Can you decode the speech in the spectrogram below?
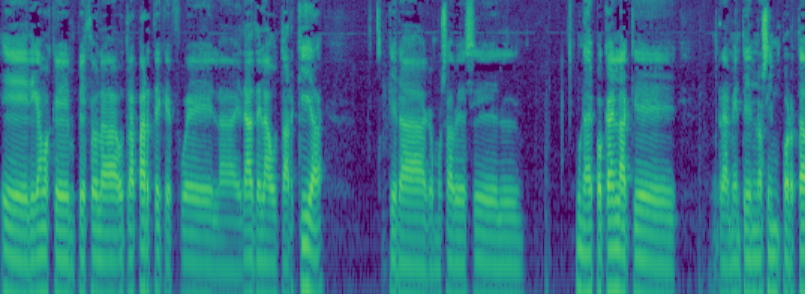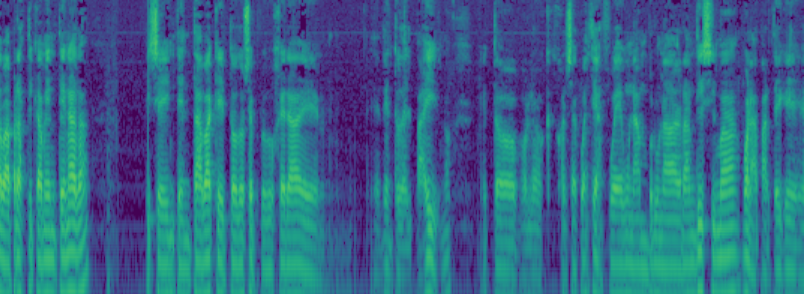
eh, digamos que empezó la otra parte, que fue la edad de la autarquía, que era, como sabes, el, una época en la que realmente no se importaba prácticamente nada y se intentaba que todo se produjera en, dentro del país, ¿no? Esto, por las consecuencias, fue una hambruna grandísima. Bueno, aparte que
